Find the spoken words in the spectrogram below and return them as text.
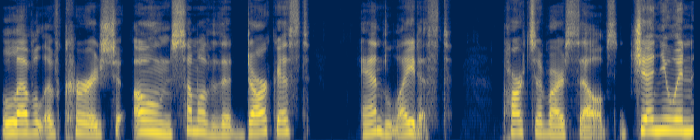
level of courage to own some of the darkest and lightest parts of ourselves. Genuine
